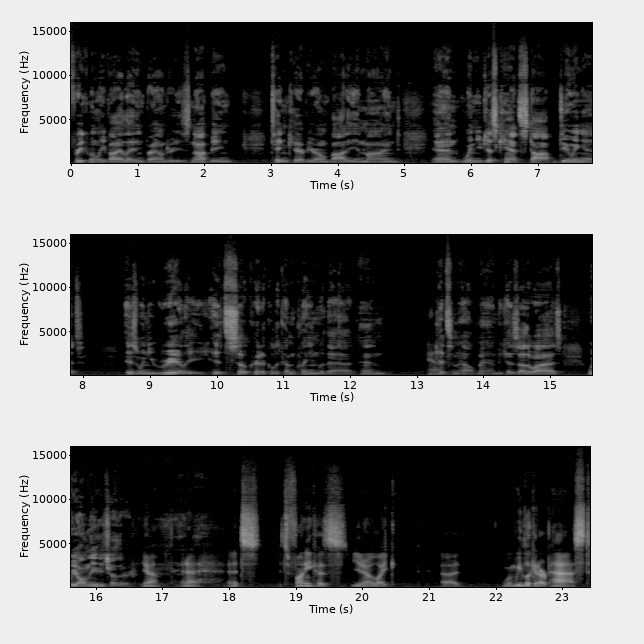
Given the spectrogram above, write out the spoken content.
frequently violating boundaries, not being taking care of your own body and mind. And when you just can't stop doing it, is when you really, it's so critical to come clean with that and Yeah. get some help, man, because otherwise we all need each other. Yeah, and I, and it's it's funny because you know like uh, when we look at our past,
